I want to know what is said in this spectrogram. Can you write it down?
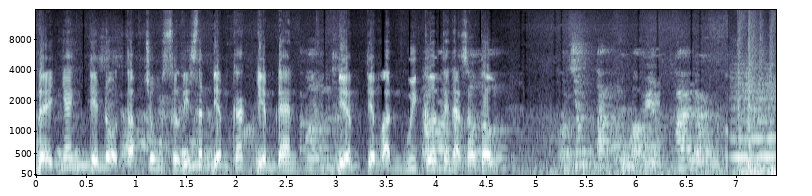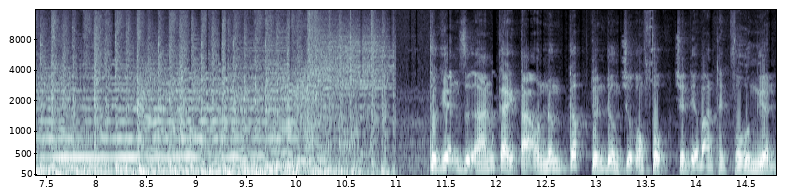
để nhanh tiến độ tập trung xử lý rứt điểm các điểm đen, điểm tiềm ẩn nguy cơ tai nạn giao thông. Thực hiện dự án cải tạo nâng cấp tuyến đường Triệu Quang Phục trên địa bàn thành phố Hưng Yên,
